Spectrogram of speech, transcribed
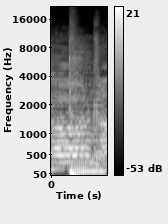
or not.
